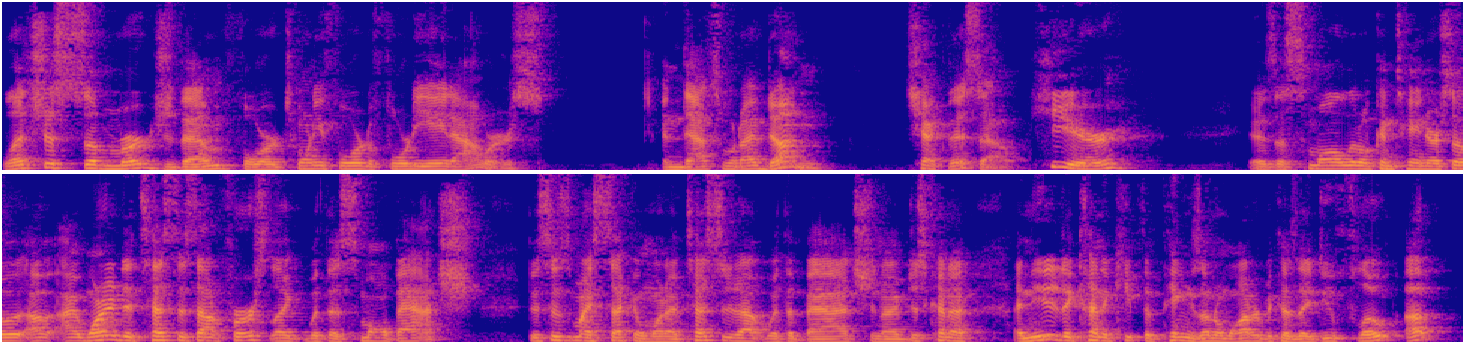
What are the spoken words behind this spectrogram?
let's just submerge them for 24 to 48 hours. And that's what I've done. Check this out. Here is a small little container. So I, I wanted to test this out first, like with a small batch this is my second one. I've tested it out with a batch and I've just kind of, I needed to kind of keep the pings underwater because they do float up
